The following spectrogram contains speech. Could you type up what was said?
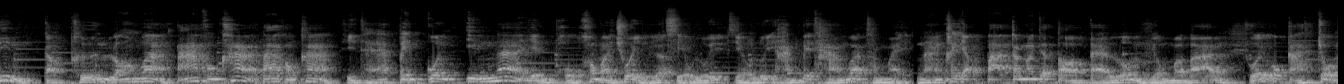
ดิ้นกับพื้นร้องว่าตาของข้าตาของข้าที่แท้เป็นกวนอิมหน้าเย็นโผล่เข้ามาช่วยเหลือเสี่ยวลุย เสี่ยวลุยหันไปถามว่าทำไม นางขยับปากกำลังจะตอบแต่ล่มยมมาบาลช่วยโอกาสโจม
